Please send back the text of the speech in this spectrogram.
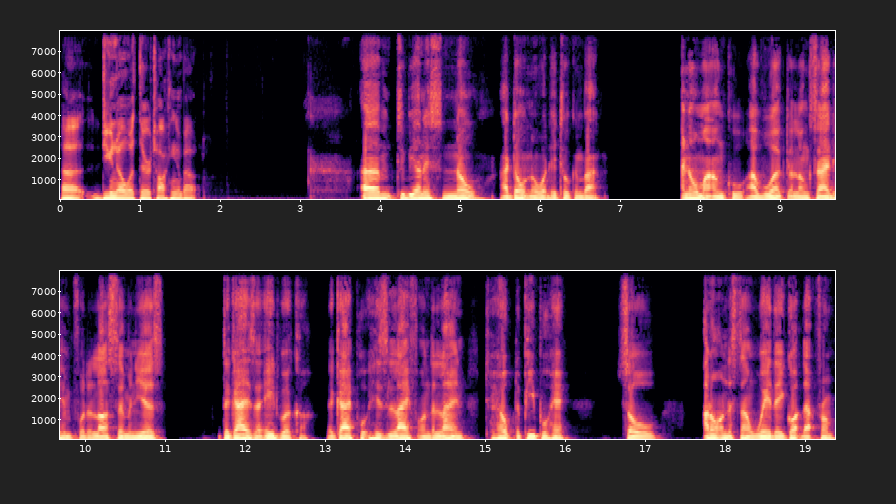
Uh, do you know what they're talking about? Um, to be honest, no, I don't know what they're talking about. I know my uncle. I've worked alongside him for the last seven years. The guy is an aid worker. The guy put his life on the line to help the people here. So I don't understand where they got that from.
